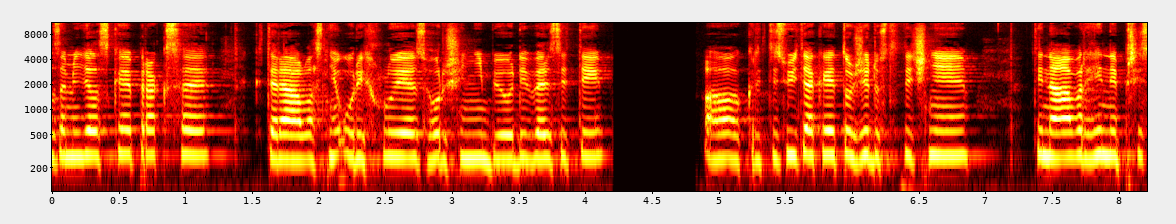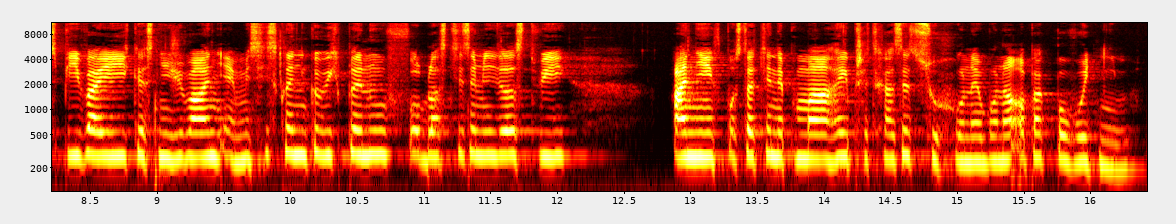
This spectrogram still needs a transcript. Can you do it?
zemědělské praxe, která vlastně urychluje zhoršení biodiverzity. Kritizují také to, že dostatečně ty návrhy nepřispívají ke snižování emisí skleníkových plynů v oblasti zemědělství, ani v podstatě nepomáhají předcházet suchu nebo naopak povodním.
